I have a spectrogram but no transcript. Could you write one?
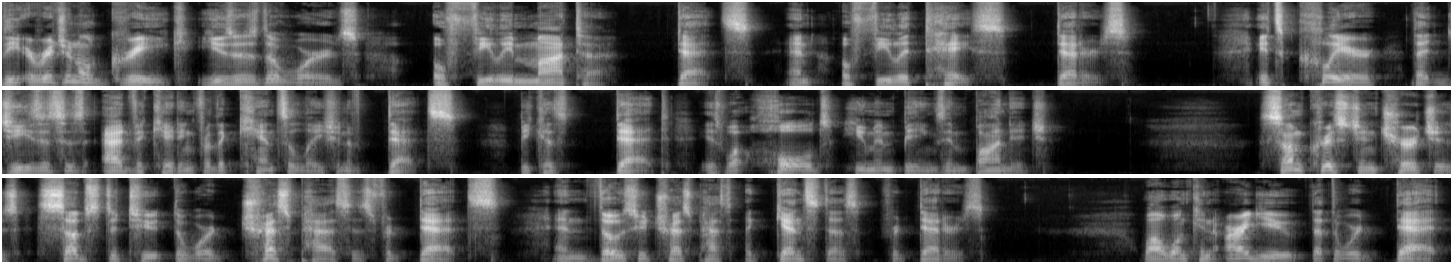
The original Greek uses the words ophilimata, debts, and ophilites, debtors. It's clear that Jesus is advocating for the cancellation of debts, because debt is what holds human beings in bondage. Some Christian churches substitute the word trespasses for debts, and those who trespass against us for debtors. While one can argue that the word debt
